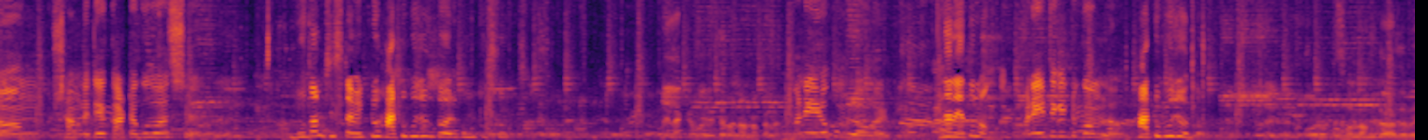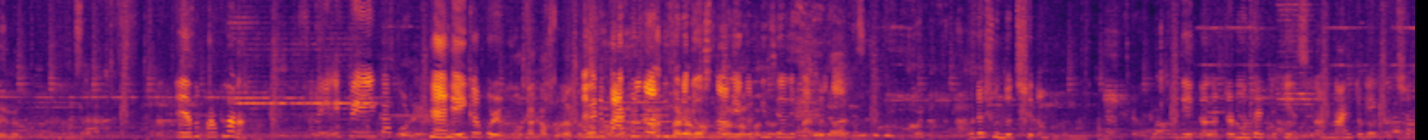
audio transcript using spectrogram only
লং সামনে দিয়ে কাটাগুলো আছে? বোতাম সিস্টেম একটু হাঁটু পর্যন্ত এরকম কিছু। মানে এরকম লং আর কি। না না এত লং মানে এর থেকে একটু কম লং হাঁটু পর্যন্ত। ওরকমও লং দেওয়া যাবে এই এত পাতলা না। মানে একটু এই কাপড়ে হ্যাঁ হ্যাঁ এই কাপড়ের মতো মোটা কাপড় এত আমি একটা পার্পল কালার কিছু পাতলাটা দোস্ত আমি লম্বা কিনছিলাম যে পার্পল কালার ওটা সুন্দর ছিল। যে কালারটার মধ্যে একটা কিনছিলাম না দরকার ছিল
